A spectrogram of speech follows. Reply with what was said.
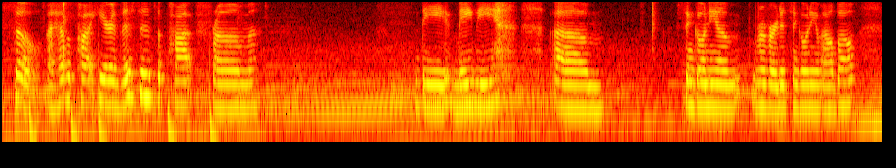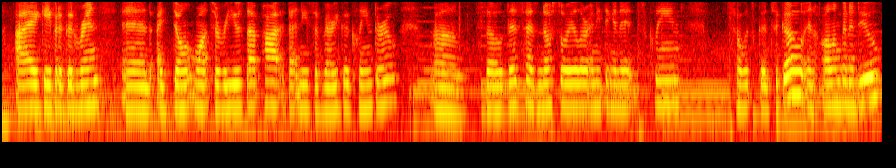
so I have a pot here. This is the pot from the maybe um, Syngonium, reverted Syngonium albo. I gave it a good rinse and I don't want to reuse that pot. That needs a very good clean through. Um, so this has no soil or anything in it. It's clean. So it's good to go and all I'm gonna do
